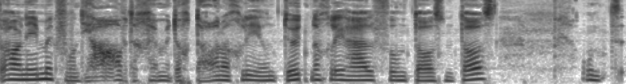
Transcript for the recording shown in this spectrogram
habe immer gefunden, ja, aber da können wir doch da noch ein bisschen und dort noch ein bisschen helfen und das und das. Und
